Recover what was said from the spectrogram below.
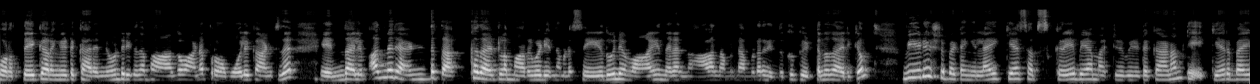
പുറത്തേക്ക് ഇറങ്ങിയിട്ട് കരഞ്ഞുകൊണ്ടിരിക്കുന്ന ഭാഗമാണ് പ്രൊമോയിൽ കാണിച്ചത്. എന്തായാലും അതിന് രണ്ട് തക്കതായിട്ടുള്ള മറുപടി നമ്മുടെ സേതുവിന്റെ വായി നില നാളെ നമ്മുടെ ഋതുക്ക് കിട്ടുന്നതായിരിക്കും. വീഡിയോ ഇഷ്ടപ്പെട്ടെങ്കിൽ ലൈക്ക് ചെയ്യുക സബ്സ്ക്രൈബ് ചെയ്യാം മറ്റൊരു വീഡിയോ കാണാം. ടേക്ക് കെയർ ബൈ ബൈ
